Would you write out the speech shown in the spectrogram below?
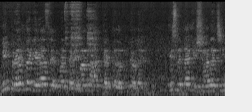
मी प्रयत्न केला असेल पण तरी माझा हात घट्ट धरून ठेवलाय. ही सुद्धा ईश्वराची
